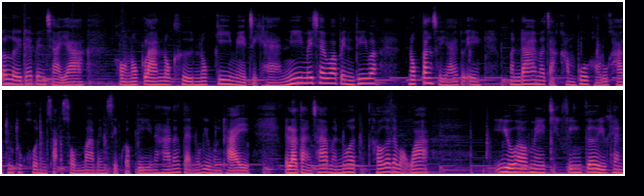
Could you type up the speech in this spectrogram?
ก็เลยได้เป็นฉายาของนกร้านนกคือนกกี้ Magic Hand นี่ไม่ใช่ว่าเป็นที่ว่านกตั้งฉายาตัวเอง มันได้มาจากคำพูดของลูกค้าทุกๆ คนสะสมมาเป็น 10 กว่าปีนะคะ ตั้งแต่นกอยู่เมืองไทย เวลาต่างชาติมานวดเขาก็จะบอกว่า you have magic finger you can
